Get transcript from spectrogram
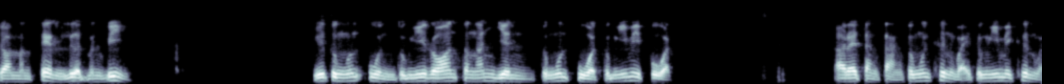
จรมันเต้นเลือดมันวิ่ง หรือตรงนู้นอุ่น ตรงนี้ร้อนตรงนั้นเย็น ตรงนู้นปวด ตรงนี้ไม่ปวด อะไรต่างๆ ตรงนู้นขึ้นไหว ตรงนี้ไม่ขึ้นไหว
